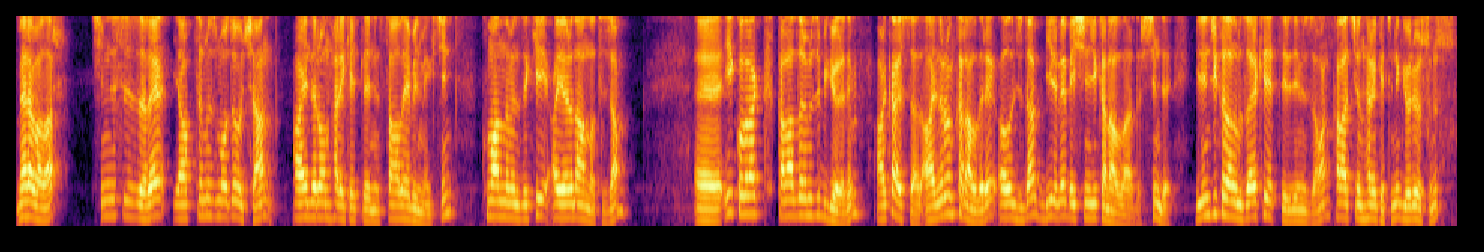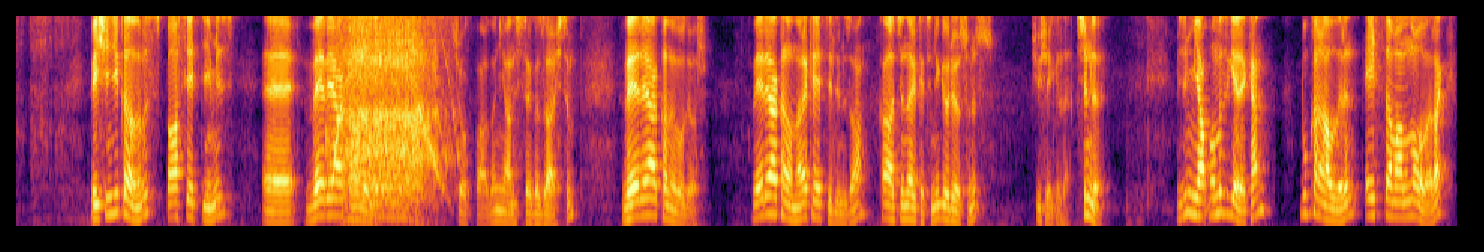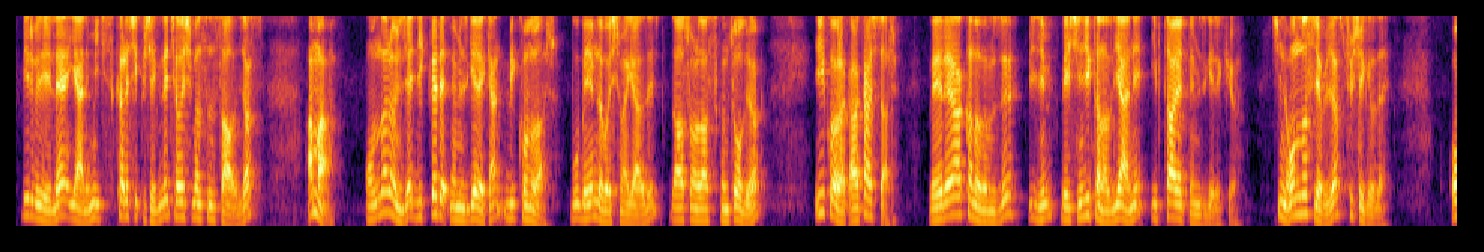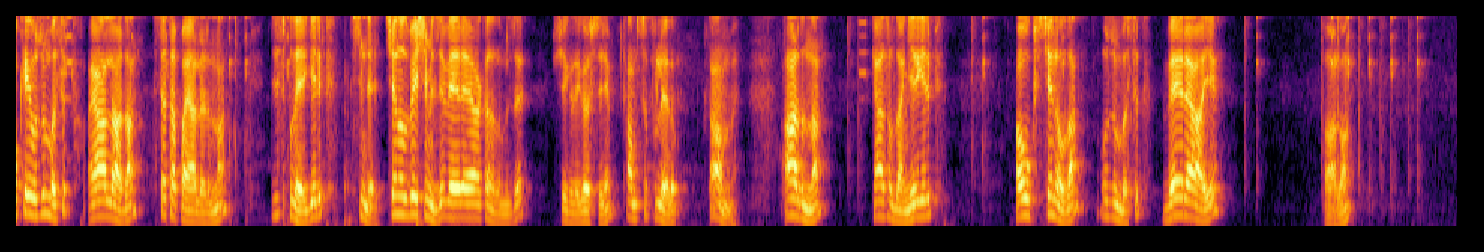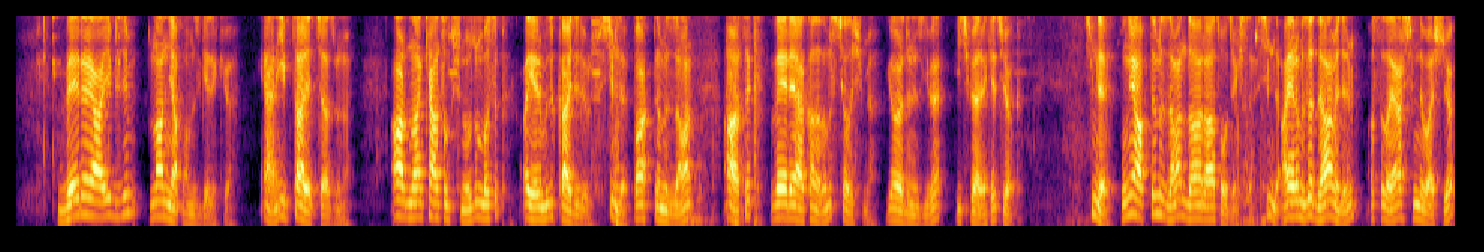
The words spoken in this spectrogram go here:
Merhabalar. Şimdi sizlere yaptığımız moda uçağın aileron hareketlerini sağlayabilmek için kumandamızdaki ayarını anlatacağım. Ee, ilk olarak kanallarımızı bir görelim. Arkadaşlar aileron kanalları alıcıda 1 ve 5. kanallardır. Şimdi birinci kanalımızı hareket ettirdiğimiz zaman kanatçının hareketini görüyorsunuz. 5. kanalımız bahsettiğimiz e, VRA kanalı oluyor. Çok pardon yanlışlıkla gazı açtım. VRA kanalı oluyor. VRA kanalını hareket ettirdiğimiz zaman kanatçının hareketini görüyorsunuz. Şu şekilde. Şimdi bizim yapmamız gereken bu kanalların eş zamanlı olarak birbiriyle yani mix karışık bir şekilde çalışmasını sağlayacağız. Ama ondan önce dikkat etmemiz gereken bir konu var. Bu benim de başıma geldi. Daha sonradan sıkıntı oluyor. İlk olarak arkadaşlar VRA kanalımızı bizim 5. kanalı yani iptal etmemiz gerekiyor. Şimdi onu nasıl yapacağız? Şu şekilde. OK uzun basıp ayarlardan, setup ayarlarından display'e gelip şimdi channel 5'imizi VRA kanalımızı şu şekilde göstereyim. Tam sıfırlayalım. Tamam mı? Ardından cancel'dan geri gelip aux channel'dan uzun basıp VRA'yı pardon VRA'yı bizim none yapmamız gerekiyor. Yani iptal edeceğiz bunu. Ardından cancel tuşuna uzun basıp ayarımızı kaydediyoruz. Şimdi baktığımız zaman artık VRA kanalımız çalışmıyor. Gördüğünüz gibi hiçbir hareket yok. Şimdi bunu yaptığımız zaman daha rahat olacak işler. Şimdi ayarımıza devam edelim. Asıl ayar şimdi başlıyor.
